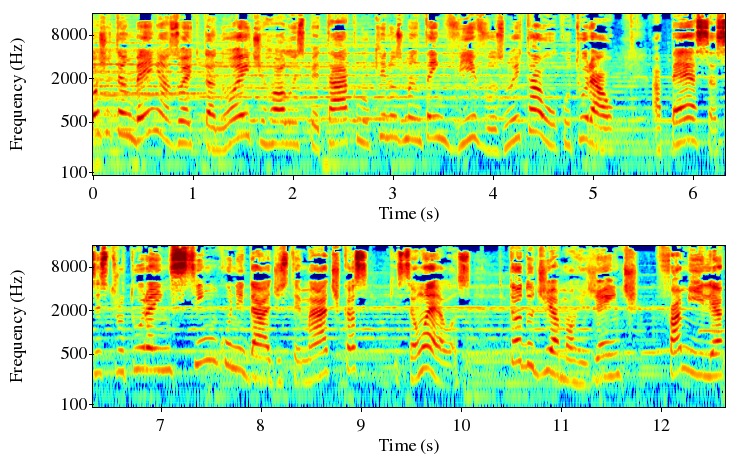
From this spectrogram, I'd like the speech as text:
Hoje também, às 8 da noite, rola o espetáculo que nos mantém vivos no Itaú Cultural. A peça se estrutura em cinco unidades temáticas, que são elas: Todo Dia Morre Gente, família,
